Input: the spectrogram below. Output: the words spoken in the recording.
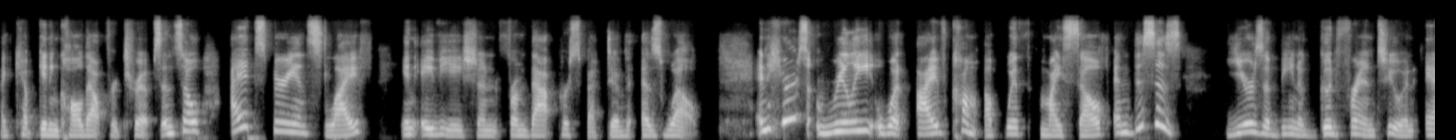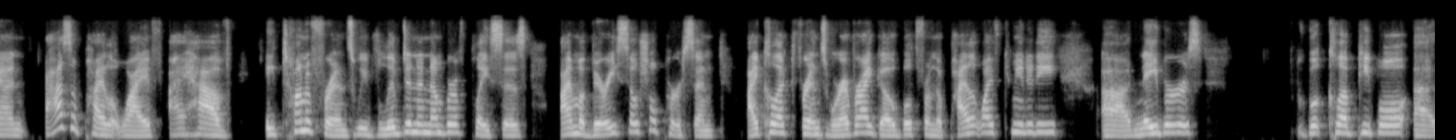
I kept getting called out for trips, and so I experienced life in aviation from that perspective as well. And here's really what I've come up with myself. And this is years of being a good friend too. And, and as a pilot wife, I have a ton of friends. We've lived in a number of places. I'm a very social person. I collect friends wherever I go, both from the pilot wife community, uh, neighbors, book club people, uh,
